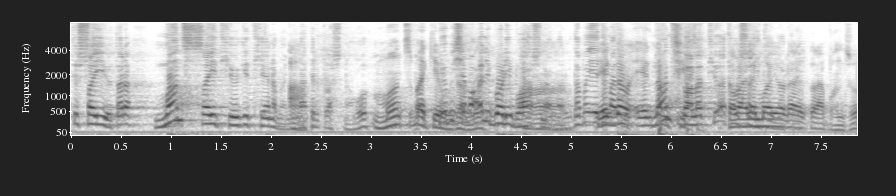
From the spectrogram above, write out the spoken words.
त्यो सही हो। तर मञ्च सही थियो कि थिएन भन्ने मात्रै प्रश्न हो। मञ्चमा के यो विषयमा अलिक बढी बहस नगरौँ। तपाईँ एकदम गलत। थियो तपाईँलाई म? एउटा कुरा भन्छु।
